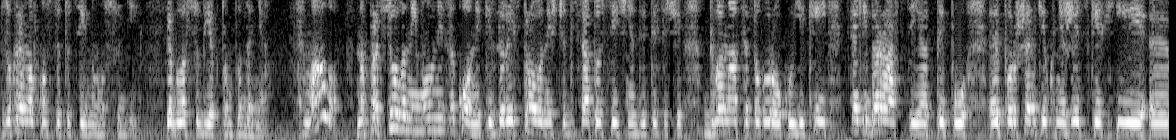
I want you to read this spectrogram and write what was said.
зокрема в Конституційному суді. Я була суб'єктом подання. Це мало. Напрацьований мовний закон, який зареєстрований ще 10 січня 2012 року, який ця ліберастія типу е, Порошенків, Княжицьких і е,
